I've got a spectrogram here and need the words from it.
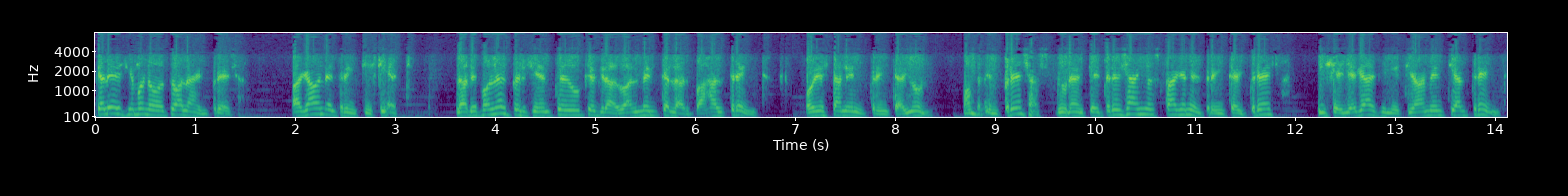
¿Qué le decimos nosotros a las empresas? Pagaban el 37. La reforma del presidente Duque gradualmente las baja al 30. Hoy están en el 31 Hombre, empresas durante tres años paguen el 33 y se llega definitivamente al 30.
